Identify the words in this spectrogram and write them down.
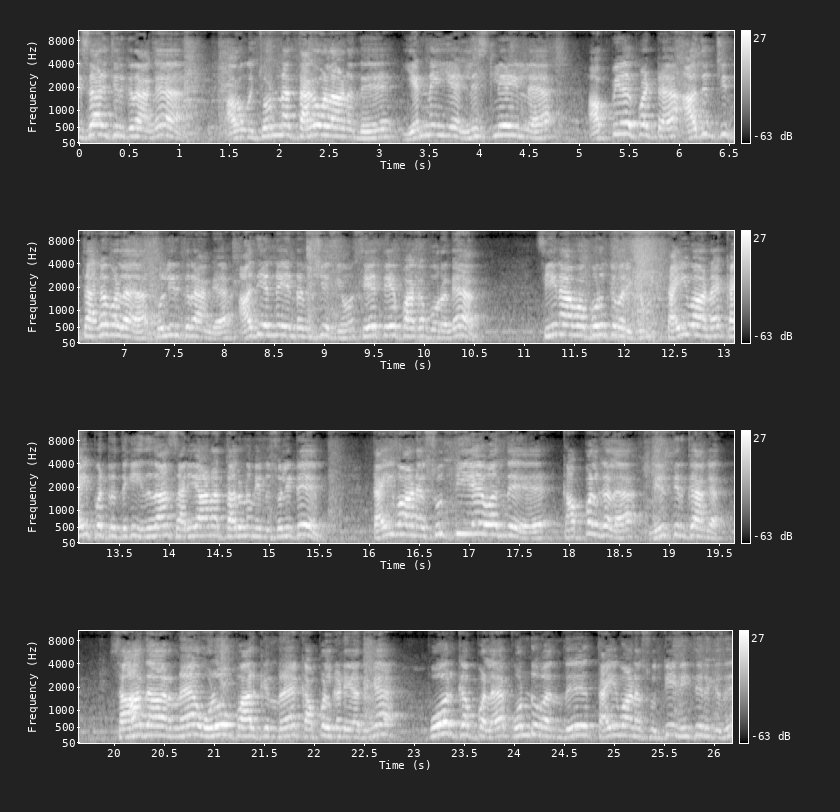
விசாரிச்சிருக்கிறாங்க. அவங்க சொன்ன தகவலானது என்ஐஏ லிஸ்ட்லேயே இல்லை அப்பேற்பட்ட அதிர்ச்சி தகவலை சொல்லியிருக்கிறாங்க. அது என்ன என்ற விஷயத்தையும் சேர்த்தே பார்க்க போறோங்க. சீனாவை பொறுத்த வரைக்கும் தைவானை கைப்பற்றதுக்கு இதுதான் சரியான தருணம் என்று சொல்லிட்டு தைவானை சுத்தியே வந்து கப்பல்களை நிறுத்திருக்காங்க சாதாரண உழவு பார்க்கின்ற கப்பல் கிடையாதுங்க. போர்க்கப்பலை கொண்டு வந்து தைவானை சுத்தி நிறுத்தி இருக்குது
